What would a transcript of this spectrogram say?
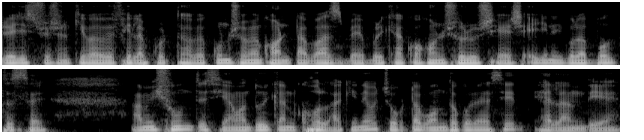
রেজিস্ট্রেশন কীভাবে ফিল আপ করতে হবে, কোন সময় ঘণ্টা বাজবে, পরীক্ষা কখন শুরু শেষ, এই জিনিসগুলো বলতেছে। আমি শুনতেছি, আমার দুই কান খোলা, কিন্তু চোখটা বন্ধ করে আছি হেলান দিয়ে।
